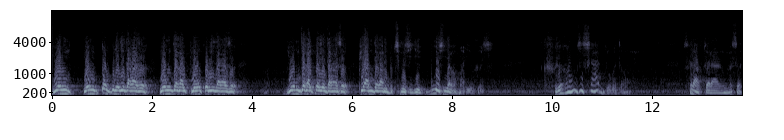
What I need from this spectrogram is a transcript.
용, 용 똥구녕에 당해서, 용자갈, 용꼬리에 당해서, 용자갈병에 당해서 비암대가리 붙인 것이지, 무엇이냐고 말이요, 그것이. 그런 짓이 안 되거든. 선악자라는 것은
